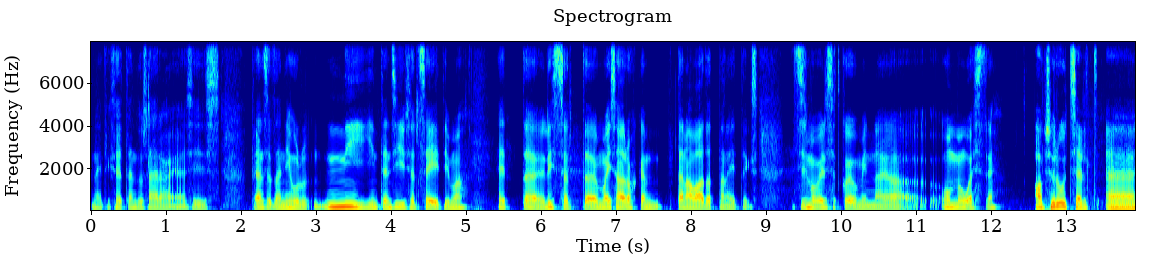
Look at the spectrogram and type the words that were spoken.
näiteks etenduse ära ja siis pean seda nii hull, nii intensiivselt seedima, et äh, lihtsalt äh, ma ei saa rohkem täna vaadata näiteks. siis ma võin lihtsalt koju minna ja homme uuesti. absoluutselt. Äh,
